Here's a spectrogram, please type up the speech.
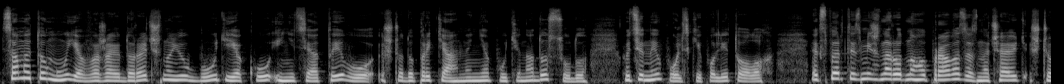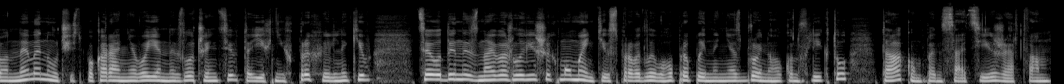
Саме тому я вважаю доречною будь-яку ініціативу щодо притягнення Путіна до суду, оцінив польський політолог. Експерти з міжнародного права зазначають, що неминучість покарання воєнних злочинців та їхніх прихильників це один із найважливіших моментів справедливого припинення збройного конфлікту та компенсації жертвам.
